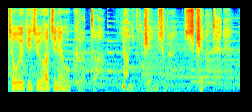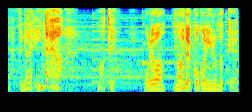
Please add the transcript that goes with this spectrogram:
懲役18年を食らった。何が刑務所だ。死刑なんてなくにゃりゃいいんだよ。待てよ。俺はなんでここにいるんだっけ？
